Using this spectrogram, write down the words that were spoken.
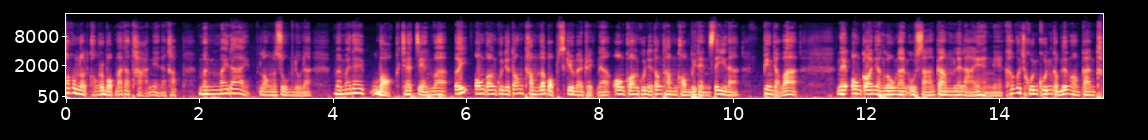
ข้อกำหนดของระบบมาตรฐานเนี่ยนะครับ มันไม่ได้ลองมาซูมดูนะ มันไม่ได้บอกชัดเจนว่า เอ้ย องค์กรคุณจะต้องทำระบบ skill metric นะ องค์กรคุณจะต้องทำ competency นะ เพียงแต่ว่าในองค์กรอย่างโรงงานอุตสาหกรรมหลาย ๆ แห่งเนี่ยเขาก็จะคุ้นๆกับเรื่องของการท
